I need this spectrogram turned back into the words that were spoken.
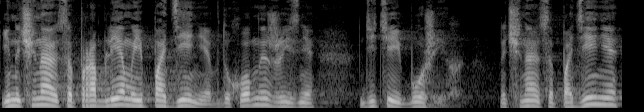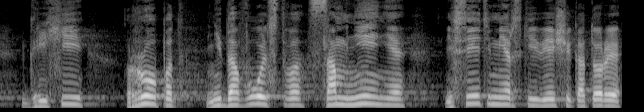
И начинаются проблемы и падения в духовной жизни детей Божьих. Начинаются падения, грехи, ропот, недовольство, сомнения и все эти мерзкие вещи, которые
